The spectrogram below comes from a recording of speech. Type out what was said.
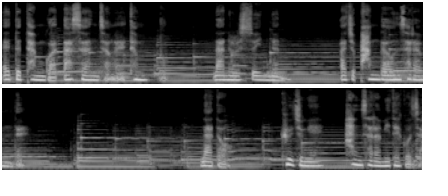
애틋함과 따스한 정을 듬뿍 나눌 수 있는 아주 반가운 사람들. 나도 그 중에 한 사람이 되고자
